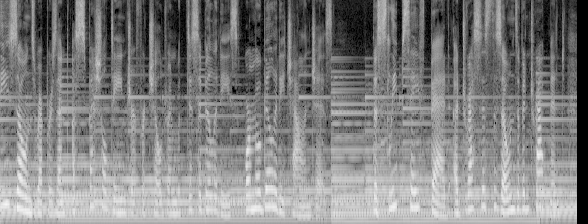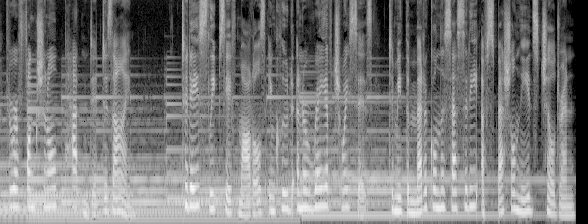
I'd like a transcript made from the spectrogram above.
These zones represent a special danger for children with disabilities or mobility challenges. The SleepSafe bed addresses the zones of entrapment through a functional, patented design. Today's SleepSafe models include an array of choices to meet the medical necessity of special needs children.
